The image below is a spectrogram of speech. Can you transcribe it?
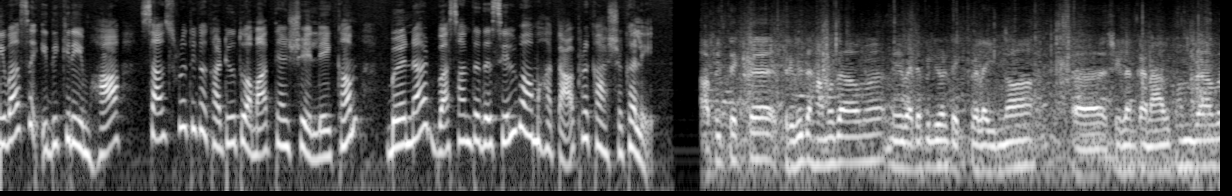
නිවාස ඉදිකිරීම් හා සංස්කෘතික කටයුතු අමාත්‍යංශයේ ලේකම් බර්නාඩ් වසන්තද සිල්වා මහතා ප්‍රකාශ කළේ. අපිත් එක්ක ත්‍රිවිධ හමුදාවම මේ වැඩපිළිවෙලට එක් වෙලා ඉන්නවා. ශ්‍රී ලංකා නාවික හමුදාව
